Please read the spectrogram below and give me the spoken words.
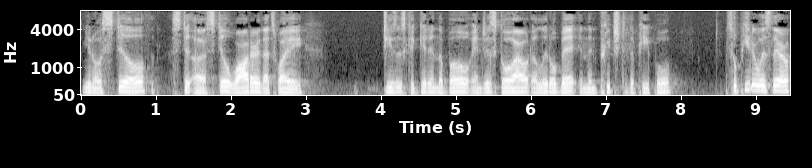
you know still st- uh, still water. That's why Jesus could get in the boat and just go out a little bit and then preach to the people. So Peter was there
